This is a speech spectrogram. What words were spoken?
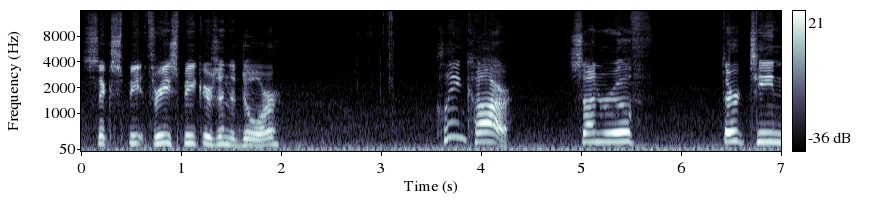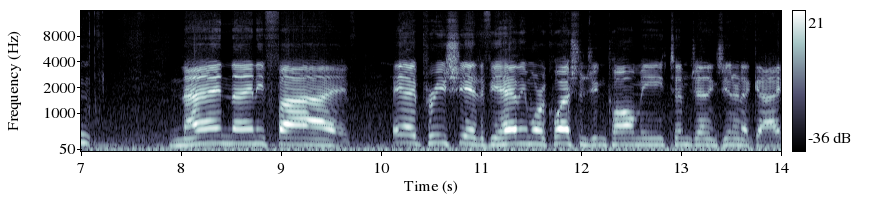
six spe three speakers in the door. Clean car. Sunroof 13,995. Hey, I appreciate it. If you have any more questions, you can call me, Tim Jennings, Internet Guy,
